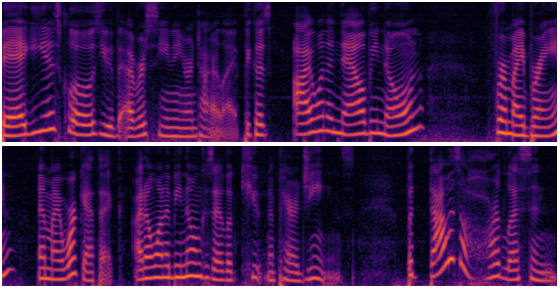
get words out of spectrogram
baggiest clothes you've ever seen in your entire life because I want to now be known for my brain and my work ethic. I don't want to be known because I look cute in a pair of jeans. But that was a hard lesson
